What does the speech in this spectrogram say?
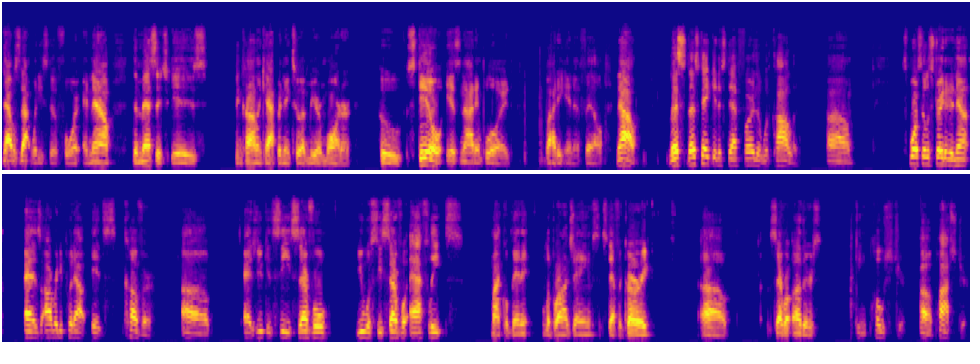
That was not what he stood for, and now the message is in Colin Kaepernick to a mere martyr who still is not employed by the NFL. Now, let's let's take it a step further with Colin. Um, Sports Illustrated announced, has already put out its cover. Uh, as you can see, several you will see several athletes: Michael Bennett, LeBron James, Stephen Curry, uh, several others. Posture, uh, posture,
